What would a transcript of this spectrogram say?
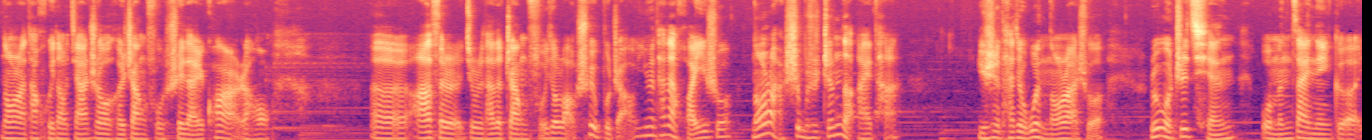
，Nora 她回到家之后和丈夫睡在一块儿，然后。呃，Arthur 就是她的丈夫，就老睡不着，因为他在怀疑说 Nora 是不是真的爱他。于是他就问 Nora 说：“如果之前我们在那个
